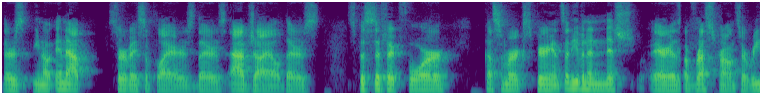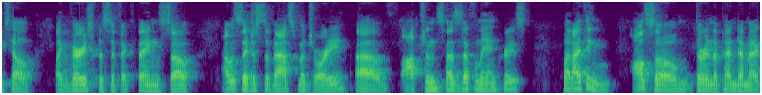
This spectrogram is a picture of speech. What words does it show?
there's you know in-app survey suppliers, there's agile, there's specific for customer experience and even in niche areas of restaurants or retail like very specific things. So i would say just the vast majority of options has definitely increased. But i think also during the pandemic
